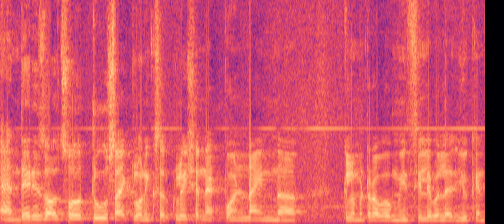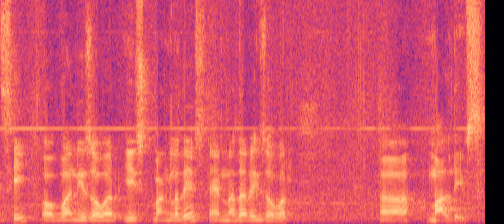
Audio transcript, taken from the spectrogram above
And there is also two cyclonic circulation at 0.9 uh, kilometer above mean sea level as you can see. Uh, one is over east bangladesh and another is over uh, maldives.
